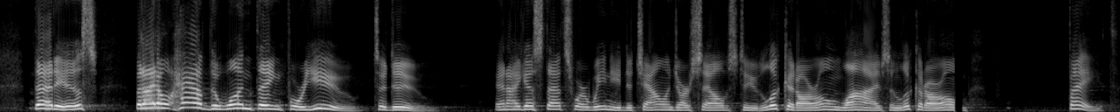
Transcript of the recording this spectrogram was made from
that is. But I don't have the one thing for you to do. And I guess that's where we need to challenge ourselves to look at our own lives and look at our own faith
